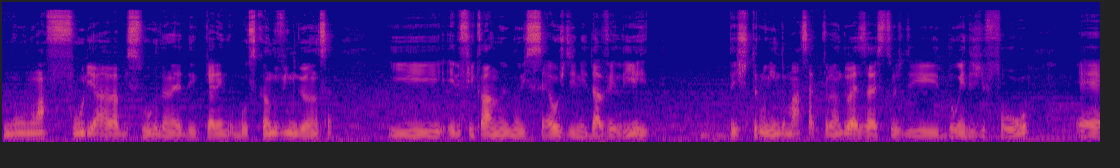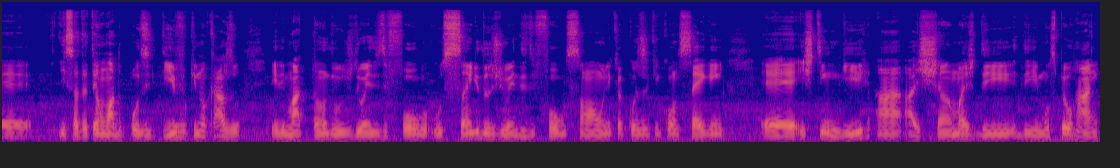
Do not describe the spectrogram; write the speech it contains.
numa fúria absurda, né, de querendo buscando vingança e ele fica lá no, nos céus de Nidavellir destruindo, massacrando exércitos de duendes de fogo. É, isso até tem um lado positivo, que no caso, ele matando os duendes de fogo, o sangue dos duendes de fogo são a única coisa que conseguem é, extinguir a, as chamas de, de Muspelheim.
